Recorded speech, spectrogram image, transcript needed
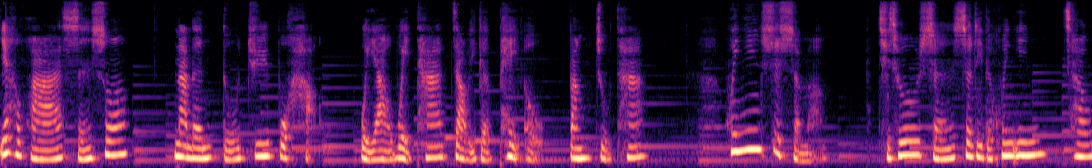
耶和华神说：“那人独居不好，我要为他造一个配偶，帮助他。”婚姻是什么？起初，神设立的婚姻超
